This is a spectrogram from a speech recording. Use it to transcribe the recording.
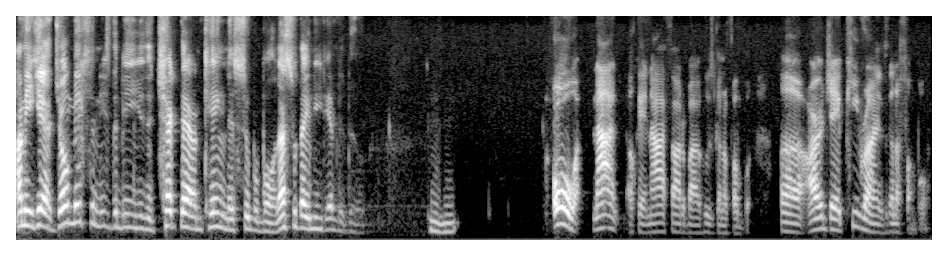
I mean, yeah, Joe Mixon needs to be the check down king this Super Bowl. That's what they need him to do. Mhm. Oh, now okay. Now I thought about who's gonna fumble. Uh, RJ P Ryan's gonna fumble.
